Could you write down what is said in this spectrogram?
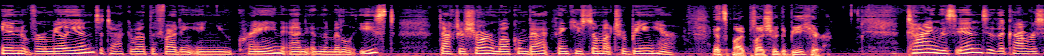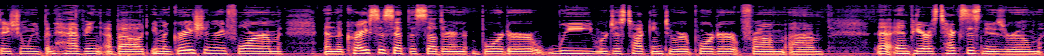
in Vermillion to talk about the fighting in Ukraine and in the Middle East. Dr. Schorn, welcome back. Thank you so much for being here. It's my pleasure to be here tying this into the conversation we've been having about immigration reform and the crisis at the southern border, we were just talking to a reporter from um, uh, NPR's Texas newsroom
